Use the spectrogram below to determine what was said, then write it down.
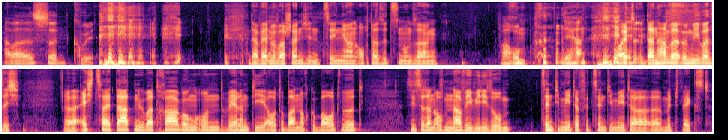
Aber das ist schon cool. Da werden wir wahrscheinlich in zehn Jahren auch da sitzen und sagen, warum? ja. Heute, dann haben wir irgendwie, weiß ich, äh, Echtzeitdatenübertragung und während die Autobahn noch gebaut wird, siehst du dann auf dem Navi, wie die so Zentimeter für Zentimeter äh, mitwächst.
